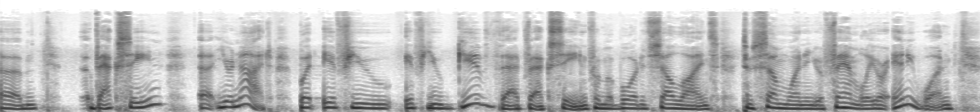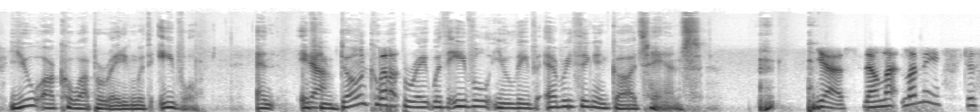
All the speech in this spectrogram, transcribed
um, vaccine? Uh, you're not. But if you if you give that vaccine from aborted cell lines to someone in your family or anyone, you are cooperating with evil. And if Yeah. you don't Well- cooperate with evil, you leave everything in God's hands. Yes. Now let let me just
